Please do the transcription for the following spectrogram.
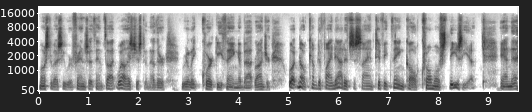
Most of us who were friends with him thought, well, it's just another really quirky thing about Roger. Well, no, come to find out, it's a scientific thing called chromesthesia. And uh,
